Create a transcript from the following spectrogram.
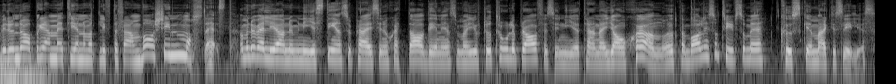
Vi rundar av programmet genom att lyfta fram varsin måstehäst. Ja, men då väljer jag nummer 9 Sten Surprise i den sjätte avdelningen som har gjort det otroligt bra för sin nya tränare Jan Schön och uppenbarligen så trivs med kusken Marcus Liljus.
